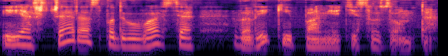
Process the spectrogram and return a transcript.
і я ще раз подивувався великій пам'яті Созонта.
